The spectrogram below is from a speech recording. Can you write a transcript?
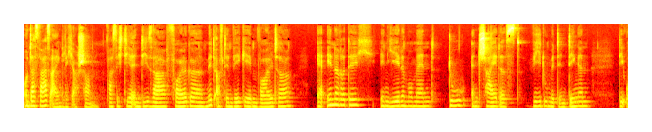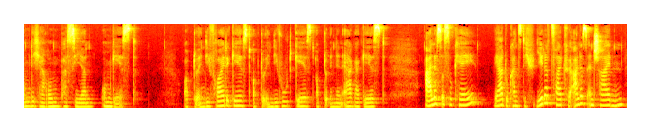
Und das war es eigentlich auch schon, was ich dir in dieser Folge mit auf den Weg geben wollte. Erinnere dich in jedem Moment, du entscheidest, wie du mit den Dingen, die um dich herum passieren, umgehst. Ob du in die Freude gehst, ob du in die Wut gehst, ob du in den Ärger gehst. Alles ist okay. Ja, du kannst dich jederzeit für alles entscheiden.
